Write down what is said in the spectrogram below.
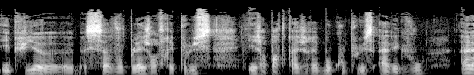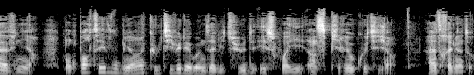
Et puis euh, bah, si ça vous plaît j'en ferai plus et j'en partagerai beaucoup plus avec vous à l'avenir. Donc portez-vous bien cultivez les bonnes habitudes et soyez inspirés au quotidien. À très bientôt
